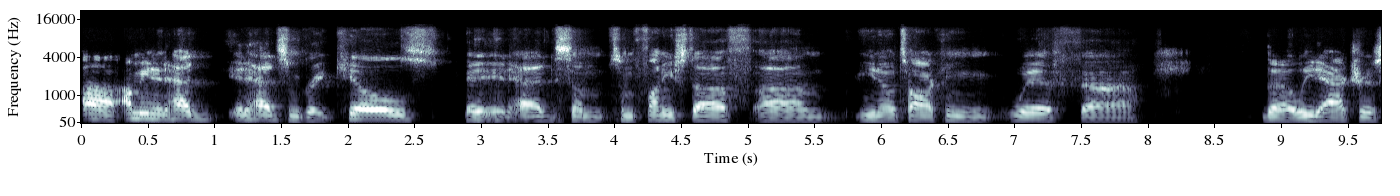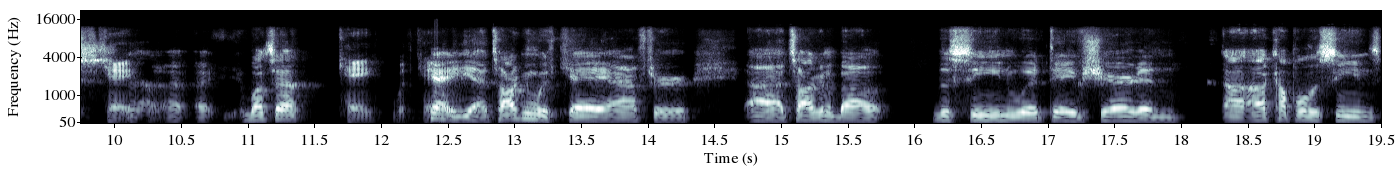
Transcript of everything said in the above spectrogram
Uh, I mean, it had it had some great kills. It, it had some some funny stuff. Um, you know, talking with uh, the lead actress. Kay. Uh, uh, uh, what's that? K with K. Kay. Yeah, talking with Kay after uh, talking about the scene with Dave Sheridan. Uh, a couple of the scenes,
